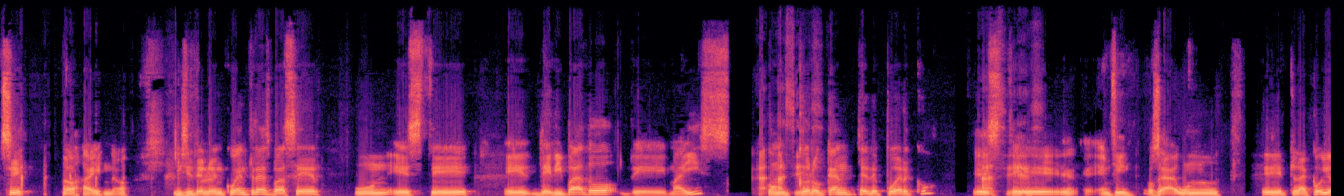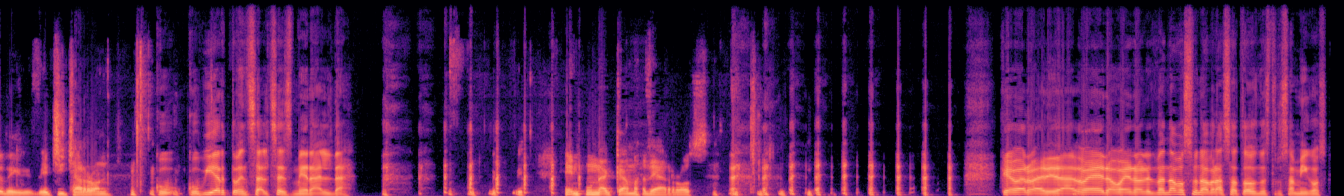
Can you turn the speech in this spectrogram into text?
Sí, no, ahí no. Y si te lo encuentras, va a ser un este eh, derivado de maíz con crocante de puerco, este, en fin, o sea, un eh, tlacoyo de, chicharrón. cubierto en salsa esmeralda. en una cama de arroz. Qué barbaridad. Bueno, bueno, les mandamos un abrazo a todos nuestros amigos.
